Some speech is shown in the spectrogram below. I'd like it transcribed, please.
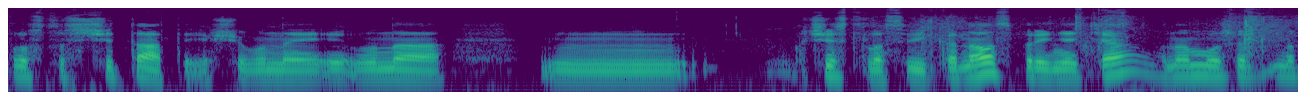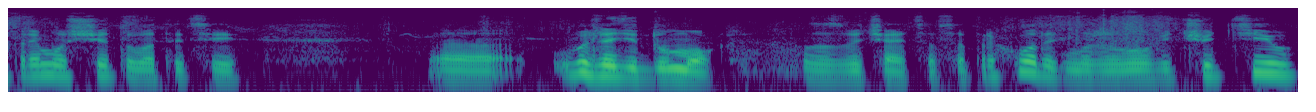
просто считати, якщо вона, вона м, очистила свій канал сприйняття, вона може напряму щитувати ці е, у вигляді думок. Зазвичай це все приходить, можливо, відчуттів.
